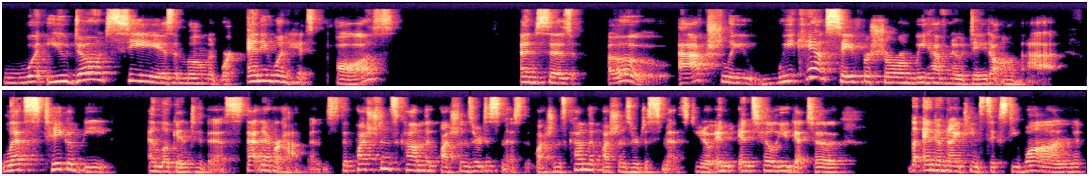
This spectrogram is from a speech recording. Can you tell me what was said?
What you don't see is a moment where anyone hits pause and says, Oh, actually, we can't say for sure, and we have no data on that. Let's take a beat and look into this. That never happens. The questions come, the questions are dismissed. The questions come, the questions are dismissed. You know, in, until you get to the end of 1961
